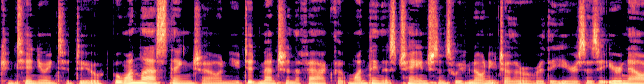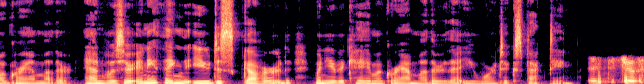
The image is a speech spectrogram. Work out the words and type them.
continuing to do. But one last thing, Joan, you did mention the fact that one thing that's changed since we've known each other over the years is that you're now a grandmother. And was there anything that you discovered when you became a grandmother that you weren't expecting? It's just,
